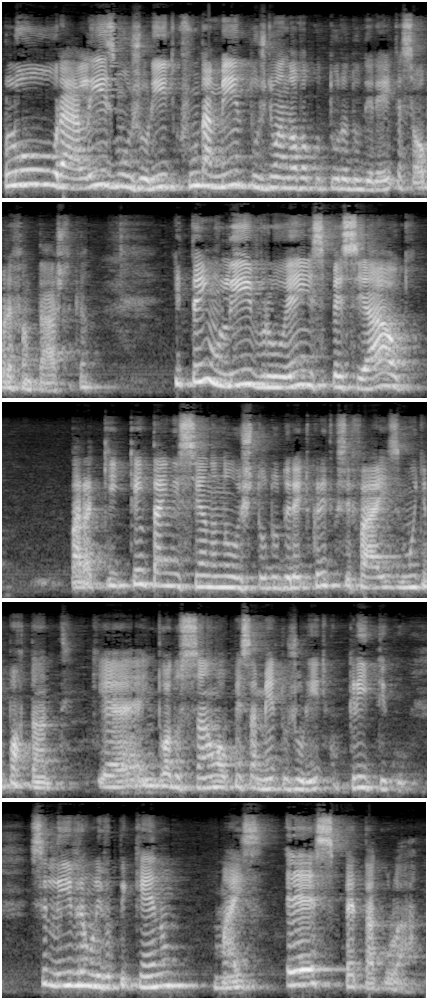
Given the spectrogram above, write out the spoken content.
Pluralismo Jurídico, Fundamentos de uma Nova Cultura do Direito, essa obra é fantástica. E tem um livro em especial para que quem está iniciando no estudo do direito crítico se faz muito importante, que é a Introdução ao Pensamento Jurídico Crítico. Esse livro é um livro pequeno, mas espetacular.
